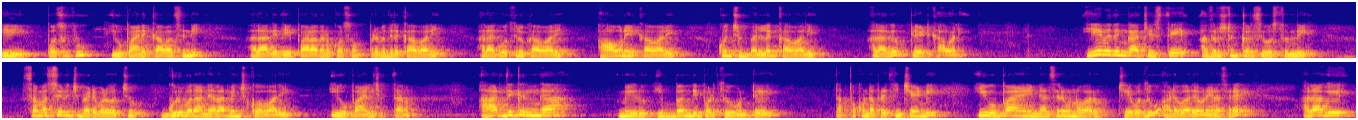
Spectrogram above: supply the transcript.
ఇది పసుపు ఈ ఉపాయానికి కావాల్సింది. అలాగే దీపారాధన కోసం ప్రమిదలు కావాలి అలాగే ఒత్తులు కావాలి ఆవు నెయ్యి కావాలి కొంచెం బెల్లం కావాలి అలాగే ప్లేట్ కావాలి. ఏ విధంగా చేస్తే అదృష్టం కలిసి వస్తుంది? సమస్య నుంచి బయటపడవచ్చు. గురుబలాన్ని ఎలా పెంచుకోవాలి? ఈ ఉపాయాలు చెప్తాను. ఆర్థికంగా మీరు ఇబ్బంది పడుతూ ఉంటే తప్పకుండా ప్రయత్నించేయండి. ఈ ఉపాయాన్ని నెలసరి ఉన్నవారు చేయవద్దు ఆడవారు ఎవరైనా సరే. అలాగే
